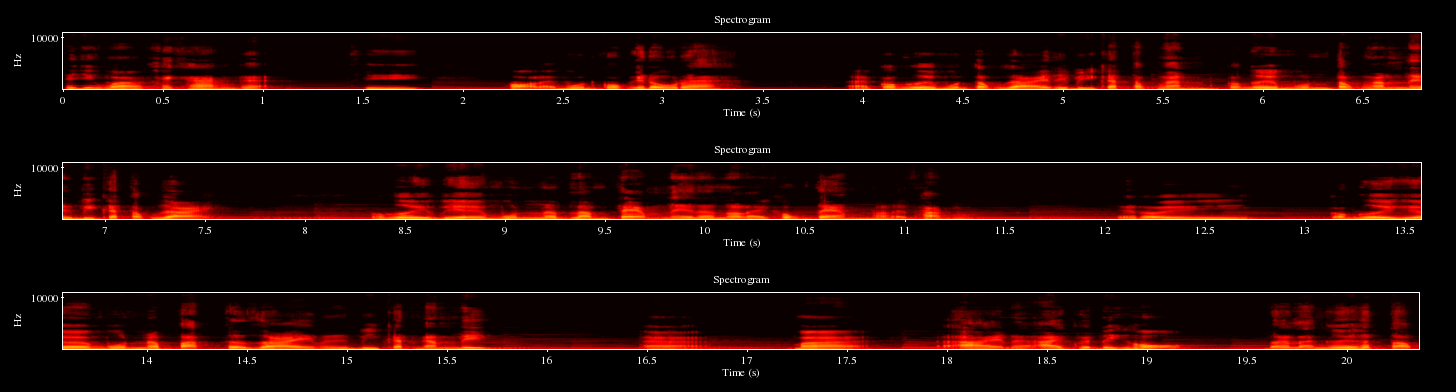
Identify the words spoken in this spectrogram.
Thế nhưng mà khách hàng đấy thì họ lại muốn có cái đầu ra. À, có người muốn tóc dài thì bị cắt tóc ngắn có người muốn tóc ngắn thì bị cắt tóc dài có người muốn làm tém thì là nó lại không tém, nó lại thẳng. Thế rồi có người ờ, muốn bắt tờ dài mà bị cắt ngắn đi. À mà ai ai quyết định hộ? Đó là người hất tóc,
